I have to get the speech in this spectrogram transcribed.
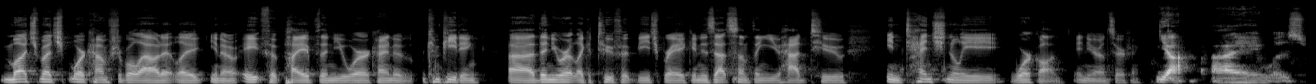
much much more comfortable out at like you know eight foot pipe than you were kind of competing uh, than you were at like a two foot beach break? And is that something you had to intentionally work on in your own surfing? Yeah, I was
